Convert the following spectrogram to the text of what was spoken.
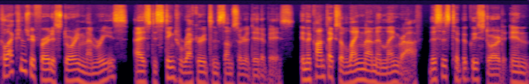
Collections refer to storing memories as distinct records in some sort of database. In the context of LangMem and LangGraph, this is typically stored in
